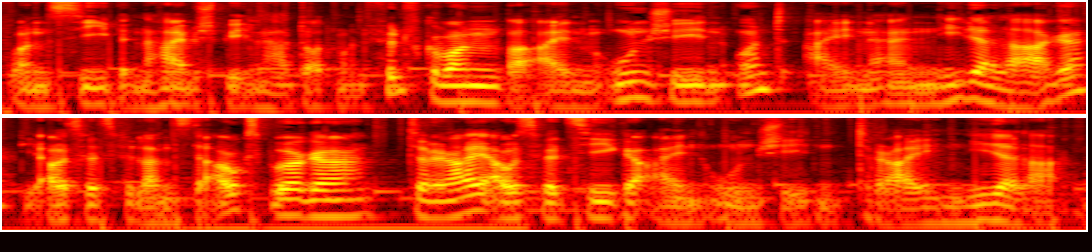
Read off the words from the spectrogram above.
von sieben Heimspielen hat Dortmund fünf gewonnen bei einem Unschäden und einer Niederlage. Die Auswärtsbilanz der Augsburger drei Auswärtssiege, ein Unschäden, drei Niederlagen.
